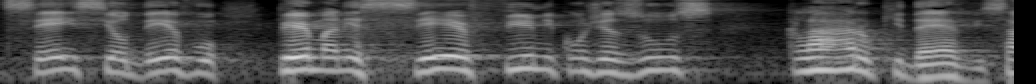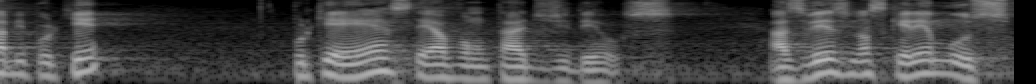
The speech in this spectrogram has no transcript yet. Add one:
sei se eu devo permanecer firme com Jesus. Claro que deve, sabe por quê? porque esta é a vontade de Deus. Às vezes nós queremos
